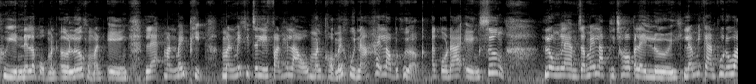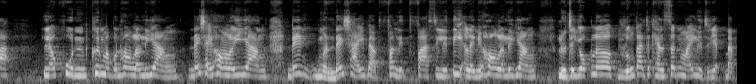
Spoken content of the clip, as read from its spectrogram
ควีนในระบบมันเออร์เลอร์ของมันเอง และมันไม่ผิดมันไม่คิดจะรีฟันให้เรา มันขอไม่คุยนะ ให้เราไปคุยกับอโกด้าเอง ซึ่งโรงแรมจะไม่รับผิดชอบอะไรเลย แล้วมีการพูดด้วยว่า แล้วคุณขึ้นมาบนห้องแล้วหรือยัง ได้ใช้ห้องแล้วหรือยัง ได้เหมือนได้ใช้แบบฟาซิลิตี้อะไรในห้องแล้วหรือยัง หรือจะยกเลิก หรือต้องการจะแคนเซิลไหม หรือจะแบบ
